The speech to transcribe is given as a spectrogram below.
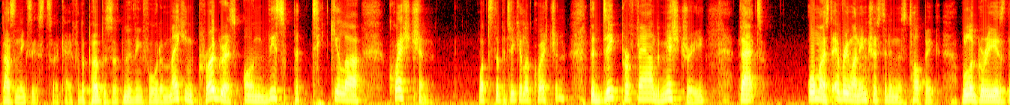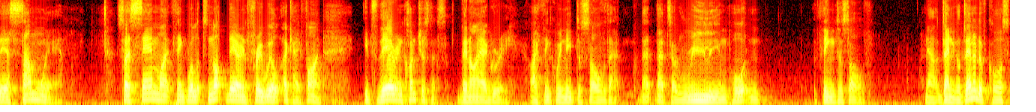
doesn't exist, okay, for the purpose of moving forward and making progress on this particular question. What's the particular question? The deep, profound mystery that almost everyone interested in this topic will agree is there somewhere. So Sam might think, well, it's not there in free will. Okay, fine. It's there in consciousness. Then I agree. I think we need to solve that. That that's a really important thing to solve. Now, Daniel Dennett, of course,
